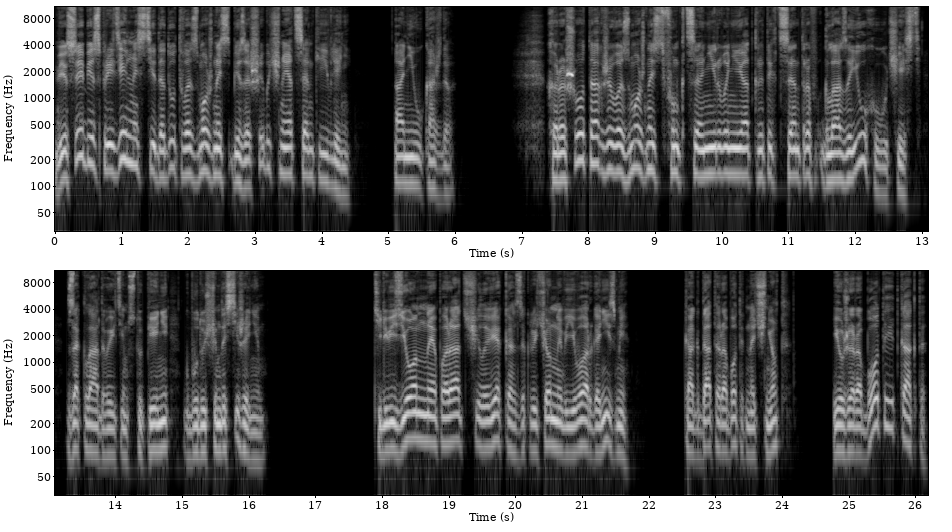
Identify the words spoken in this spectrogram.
Весы беспредельности дадут возможность безошибочной оценки явлений, а не у каждого. Хорошо также возможность функционирования открытых центров глаза и уха учесть, закладывая этим ступени к будущим достижениям. Телевизионный аппарат человека, заключенный в его организме, когда-то работать начнет, и уже работает как-то,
